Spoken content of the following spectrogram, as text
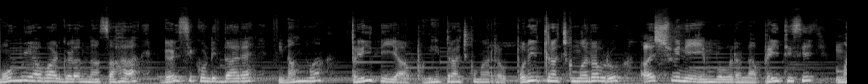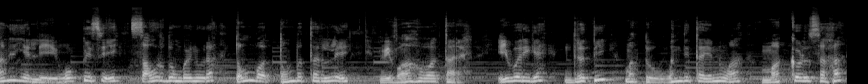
ಮೂವಿ ಅವಾರ್ಡ್ಗಳನ್ನು ಸಹ ಗಳಿಸಿಕೊಂಡಿದ್ದಾರೆ ನಮ್ಮ ಪ್ರೀತಿಯ ಪುನೀತ್ ರಾಜ್ಕುಮಾರ್ ರವರು ಪುನೀತ್ ರಾಜ್ಕುಮಾರ್ ಅವರು ಅಶ್ವಿನಿ ಎಂಬುವರನ್ನ ಪ್ರೀತಿಸಿ, ಮನೆಯಲ್ಲಿ ಒಪ್ಪಿಸಿ ಸಾವಿರದ ಒಂಬೈನೂರ ತೊಂಬತ್ತೊಂಬತ್ತರಲ್ಲಿ ವಿವಾಹವಾಗ್ತಾರೆ. ಇವರಿಗೆ ಧೃತಿ ಮತ್ತು ವಂದಿತ ಎನ್ನುವ ಮಕ್ಕಳು ಸಹ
